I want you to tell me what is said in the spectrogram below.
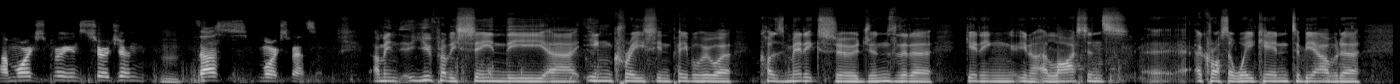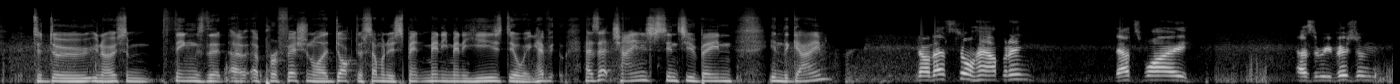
a more experienced surgeon, Mm. thus more expensive. I mean, you've probably seen the uh, increase in people who are cosmetic surgeons that are getting, you know, a license uh, across a weekend to be able to to do, you know, some things that a, a professional, a doctor, someone who's spent many many years doing. Have you, has that changed since you've been in the game? No, that's still happening. That's why, as a revision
